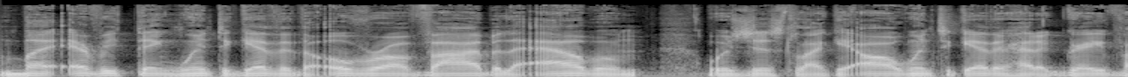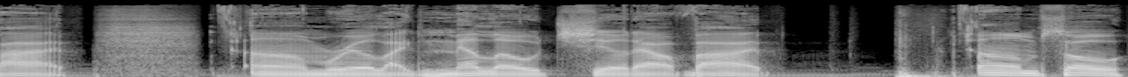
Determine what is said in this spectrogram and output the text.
but everything went together. The overall vibe of the album was just like it all went together, had a great vibe um, real like mellow, chilled out vibe. Um, so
